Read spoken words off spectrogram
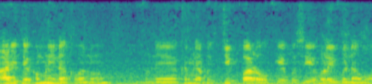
આ રીતે ખમણી નાખવાનું અને ખમણ્યા પછી ચીપ પાડો કે પછી હળી બનાવો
